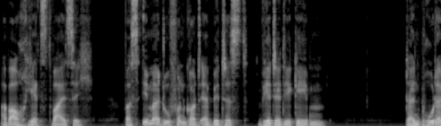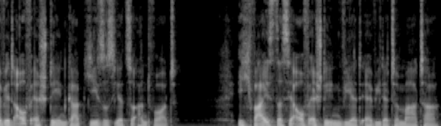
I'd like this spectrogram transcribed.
Aber auch jetzt weiß ich, was immer du von Gott erbittest, wird er dir geben. Dein Bruder wird auferstehen, gab Jesus ihr zur Antwort. Ich weiß, dass er auferstehen wird, erwiderte Martha.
